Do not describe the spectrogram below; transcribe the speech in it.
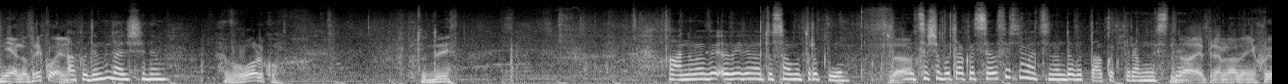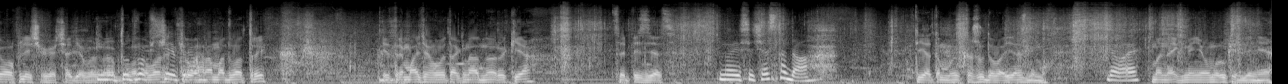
Ні, ну прикольно. А куди ми далі йдемо? В горку. Туди. А, ну ми ви- вийдемо на ту саму тропу. Да. Ну це щоб отак от селфі знімати, це треба отак от прям нести. Да, і прям треба ніхуйово плечі качати, я вважаю. Ну, бо тут воно вообще важить прям- кілограма 2-3. І тримати його отак на одній руці. Це піздець. Ну, якщо чесно, да. Я тому і кажу, давай я зніму. Давай. У мене як мінімум руки длинні.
